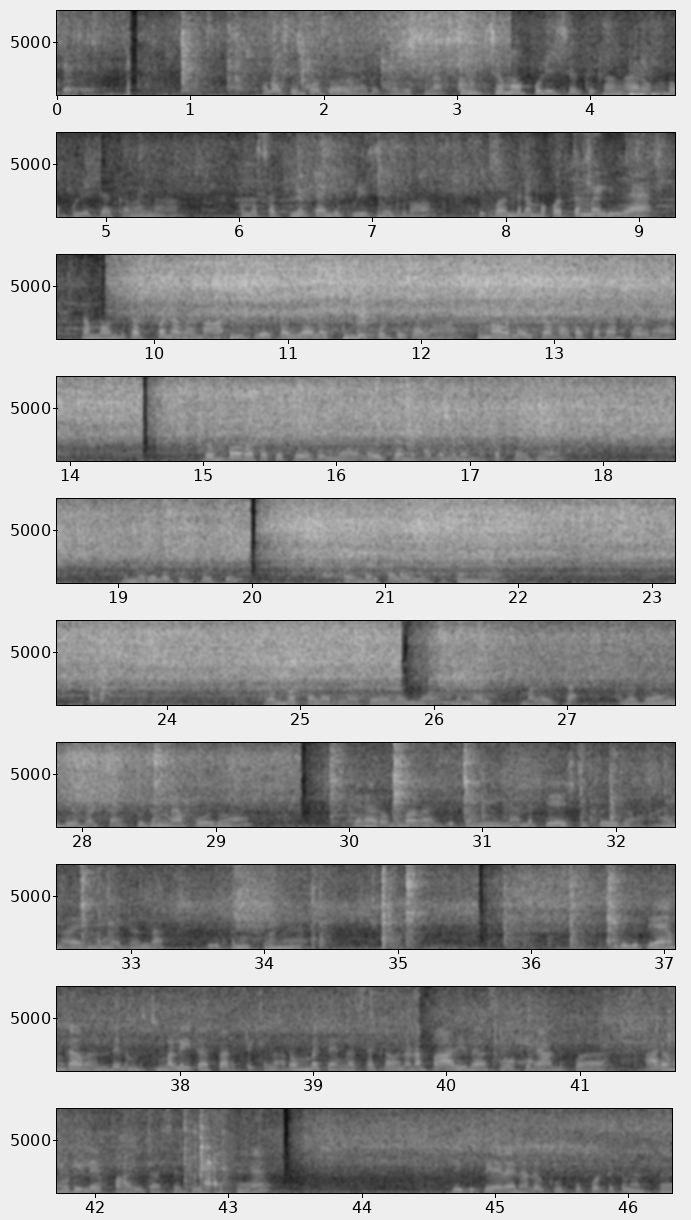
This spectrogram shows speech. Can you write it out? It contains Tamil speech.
எல்லாத்தையும் போட்டு ஒரு வதக்க வதக்கலாம் கொஞ்சமாக புளி சேர்த்துக்கோங்க. ரொம்ப புளி தேக்க வேணாம். நம்ம சட்னிக்காண்டி புளி சேர்க்குறோம். இப்போ வந்து நம்ம கொத்தமல்லியை நம்ம வந்து கட் பண்ண வேணாம். இப்படியே கையால் கிள்ளி போட்டுக்கலாம். சும்மா ஒரு லைட்டாக வதக்க தான் போகிறோம் ரொம்ப வதக்க தேவையில்லை. லைட்டாக அந்த வதங்கின மட்டும் போதும். இந்த மாதிரி எல்லாத்தையும் போட்டு ஒரு மாதிரி கலரி வச்சுக்கோங்க ரொம்ப கலர்லாம் தேவையில்லை. இந்த மாதிரி மலைட்டாக அந்த இது மட்டும் சுதுங்கினா போதும். ஏன்னா ரொம்ப இது பண்ணிங்கன்னா அந்த டேஸ்ட்டு போயிடும். அதனால் இந்த மாதிரி நல்லா இது பண்ணிக்கோங்க. இதுக்கு தேங்காய் வந்து நம்ம சும்மா லைட்டாக பரட்டிக்கலாம். ரொம்ப தேங்காய் சேர்க்க வேணாம். நான் பாதி தான் சேர்க்குறேன். அந்த ப அரை முடியிலே பாதி தான் சேர்த்து வச்சுருக்கேன் இதுக்கு தேவையான அளவுக்கு உப்பு போட்டுக்கலாம் இப்போ.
